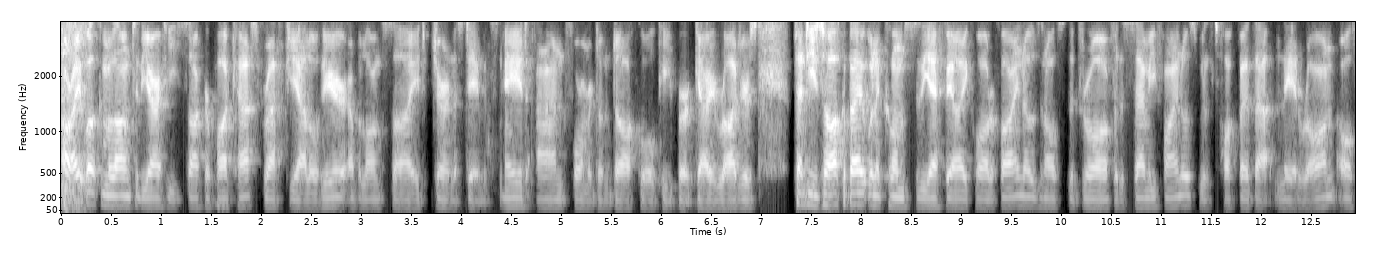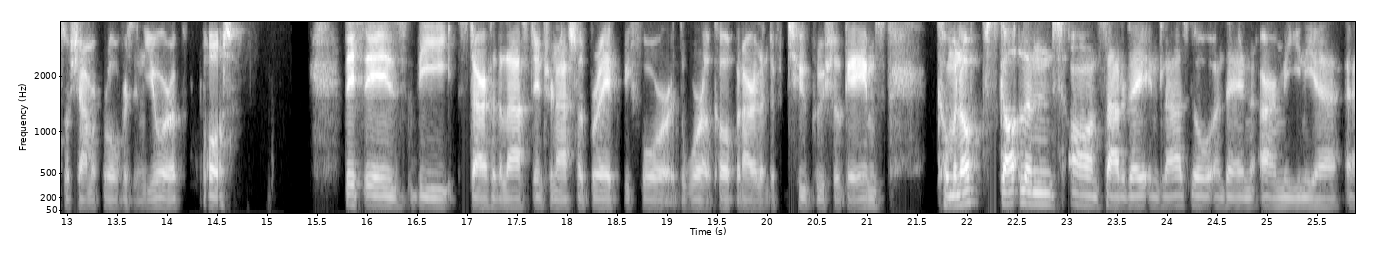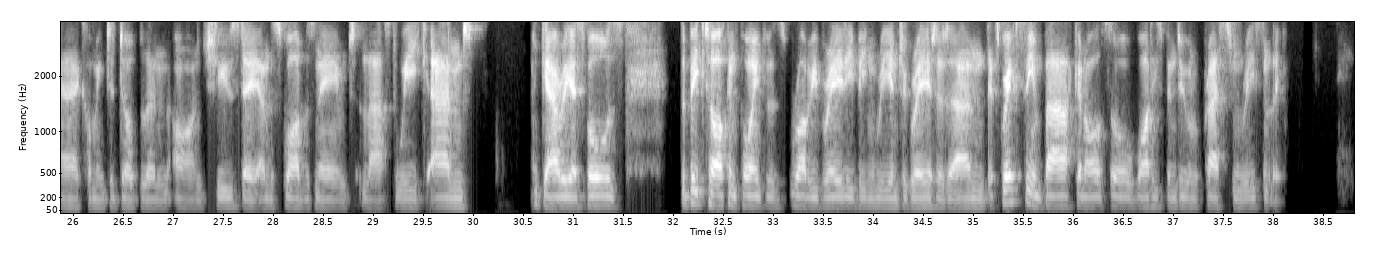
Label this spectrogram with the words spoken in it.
All right, welcome along to the RTÉ Soccer Podcast. Raf Giallo here. Alongside journalist David Sneyd and former Dundalk goalkeeper Gary Rogers. Plenty to talk about when it comes to the FAI quarterfinals and also the draw for the semi-finals. We'll talk about that later on. Also, Shamrock Rovers in Europe. But this is the start of the last international break before the World Cup in Ireland of two crucial games coming up Scotland on Saturday in Glasgow, and then Armenia uh, coming to Dublin on Tuesday. And the squad was named last week. And Gary, I suppose the big talking point was Robbie Brady being reintegrated, and it's great to see him back, and also what he's been doing with Preston recently.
